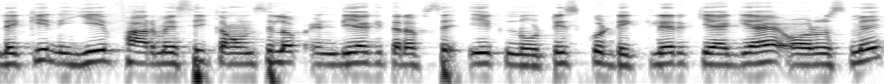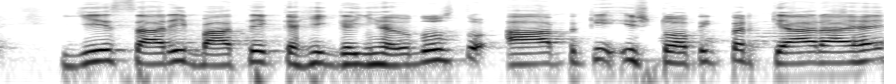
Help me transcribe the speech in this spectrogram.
लेकिन ये फार्मेसी काउंसिल ऑफ़ इंडिया की तरफ़ से एक नोटिस को डिक्लेयर किया गया है और उसमें ये सारी बातें कही गई हैं। तो दोस्तों, आपकी इस टॉपिक पर क्या राय है?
